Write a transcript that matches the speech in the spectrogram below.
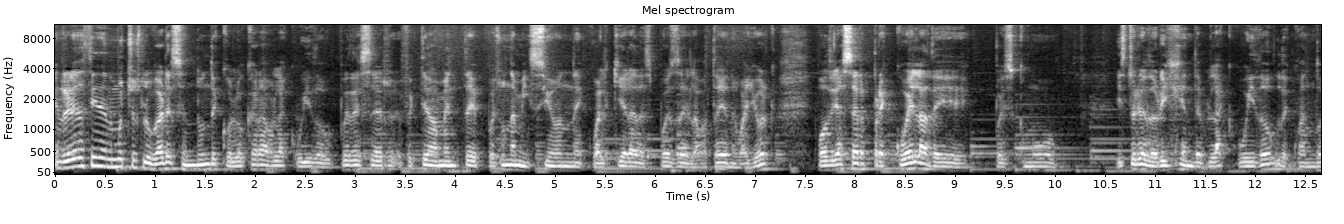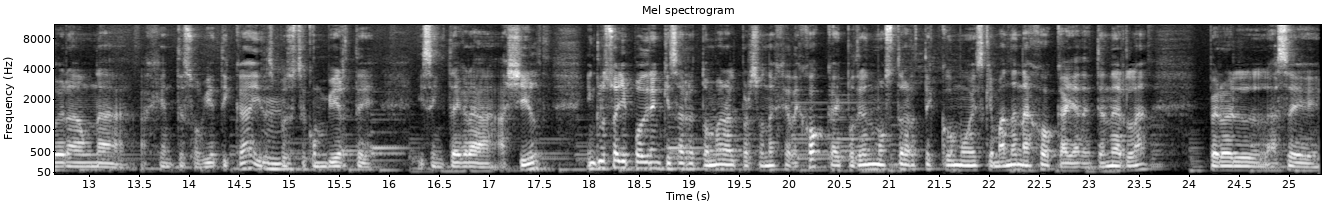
en realidad tienen muchos lugares en donde colocar a Black Widow. Puede ser efectivamente pues una misión cualquiera después de la batalla de Nueva York. Podría ser precuela de pues como historia de origen de Black Widow, de cuando era una agente soviética y después se convierte y se integra a Shield. Incluso allí podrían quizás retomar al personaje de Hawkeye, podrían mostrarte cómo es que mandan a Hawkeye a detenerla, pero él hace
